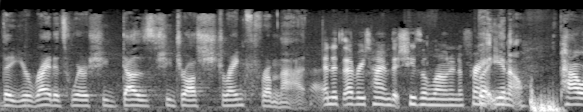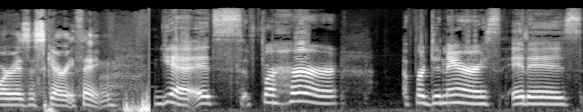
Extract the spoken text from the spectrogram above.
that you're right. It's where she does she draws strength from that. And it's every time that she's alone and afraid. But you know, power is a scary thing. Yeah, it's for her for Daenerys, it is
